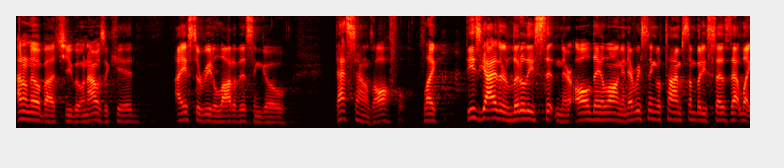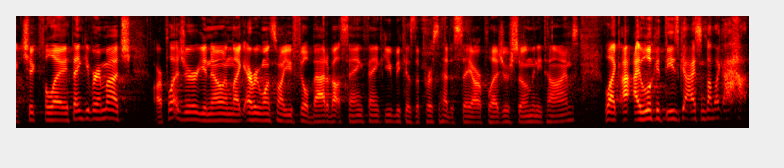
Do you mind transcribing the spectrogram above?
I don't know about you, but when I was a kid, I used to read a lot of this and go, that sounds awful. Like, these guys are literally sitting there all day long, and every single time somebody says that, like Chick fil A, thank you very much, our pleasure, you know, and like every once in a while you feel bad about saying thank you because the person had to say our pleasure so many times. Like, I, I look at these guys and I'm like, ah,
